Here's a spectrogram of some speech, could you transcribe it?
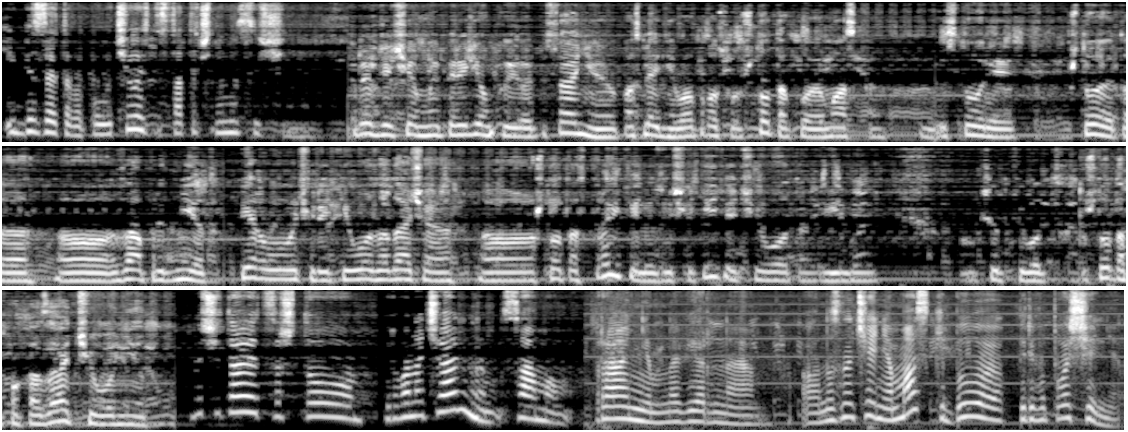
и без этого получилась достаточно насыщенной. Прежде чем мы перейдем к ее описанию, последний вопрос. Что такое маска в истории? Что это э, за предмет? В первую очередь его задача э, что-то скрыть или защитить от чего-то, или все-таки вот что-то показать, чего нет. Ну, считается, что первоначальным, самым ранним, наверное, а, назначением маски было перевоплощение.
